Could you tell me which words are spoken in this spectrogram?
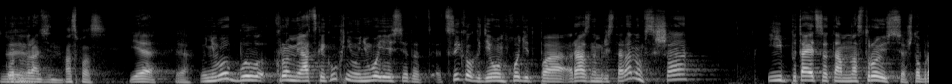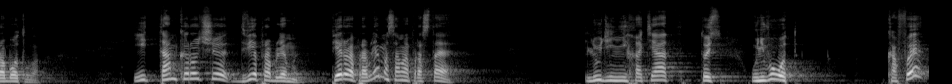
гордон рамзині аспаз Yeah. Иә. У него был, кроме адской кухни, у него есть этот цикл, где он ходит по разным ресторанам в США и пытается там настроить все, чтобы работало. И там, короче, две проблемы. Первая проблема самая простая. Люди не хотят, то есть у него вот кафе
